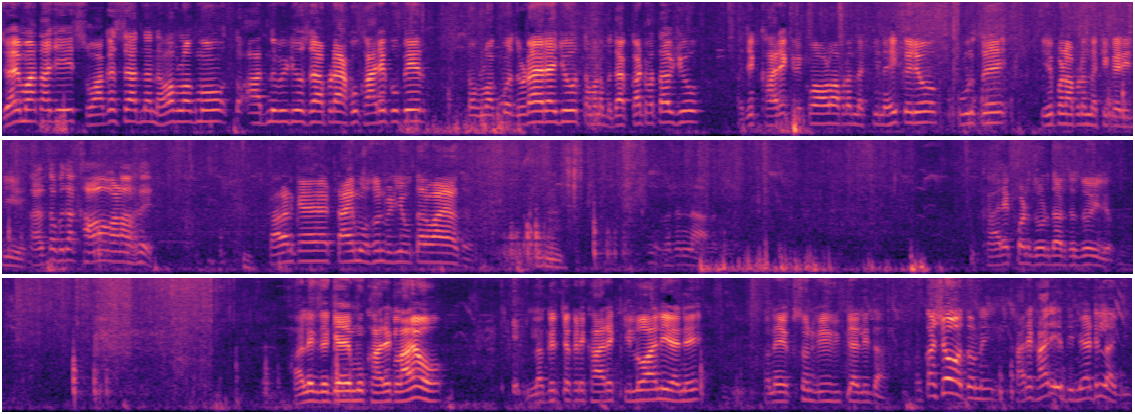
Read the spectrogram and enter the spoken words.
જય માતાજી સ્વાગત છે આજના નવા બ્લોગમાં તો આજનો વીડિયો છે આપણે આખું ખારેક ઉપેર. તો બ્લોગમાં જોડાયા રહેજો તમને બધા કટ બતાવજો. હજી ખારેક રેકવાવાળો આપણે નક્કી નહીં કર્યો કોણ છે એ પણ આપણે નક્કી કરી દઈએ. હાલ તો બધા ખાવાવાળા છે. કારણ કે ટાઈમ ઓછો વીડિયો ઉતારવા આવ્યા છે. ના ખારેક પણ જોરદાર છે જોઈ લો હાલ એક જગ્યાએ હું ખારેક લાવ્યો લગર ચકડી ખારેક કિલો આલી અને અને એકસો ને વીસ રૂપિયા લીધા. કશો હતો નહીં. ખારે ખારી હતી મેઠી લાગી.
